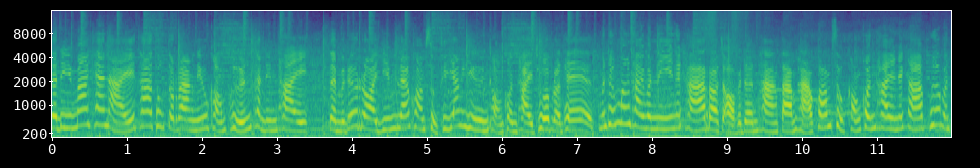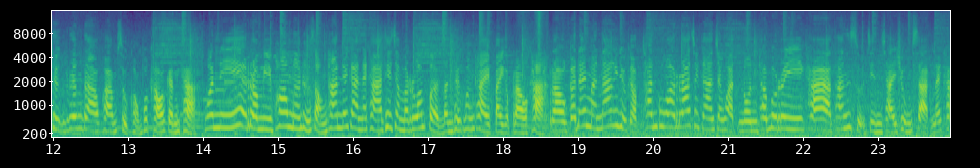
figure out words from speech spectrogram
จะดีมากแค่ไหนถ้าทุกตารางนิ้วของผืนแผ่นดินไทยเต็มไปด้วยรอยยิ้มและความสุขที่ยั่งยืนของคนไทยทั่วประเทศ บันทึกเมืองไทยวันนี้นะคะ เราจะออกไปเดินทางตามหาความสุขของคนไทยนะคะ เพื่อบันทึกเรื่องราวความสุขของพวกเขากันค่ะ วันนี้เรามีพ่อเมืองถึงสองท่านด้วยกันนะคะ ที่จะมาร่วมเปิดบันทึกเมืองไทยไปกับเราค่ะ เราก็ได้มานั่งอยู่กับท่านผู้ว่าราชการจังหวัดนนทบุรีค่ะ ท่านสุจินชัยชุมศักดิ์นะค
